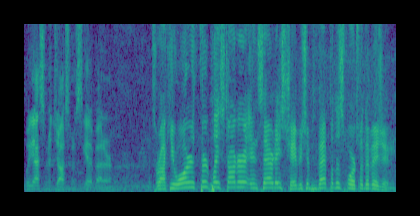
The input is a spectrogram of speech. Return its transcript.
we got some adjustments to get it better. It's Rocky Warner, third place starter in Saturday's championship event for the Sportsman Division.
